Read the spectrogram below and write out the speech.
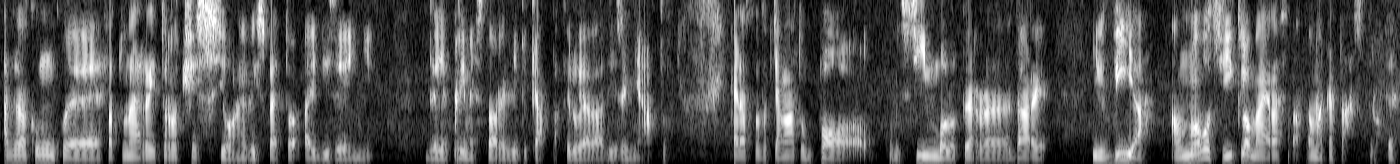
aveva comunque fatto una retrocessione rispetto ai disegni delle prime storie di PK che lui aveva disegnato. Era stato chiamato un po' come simbolo per dare il via a un nuovo ciclo, ma era stata una catastrofe.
